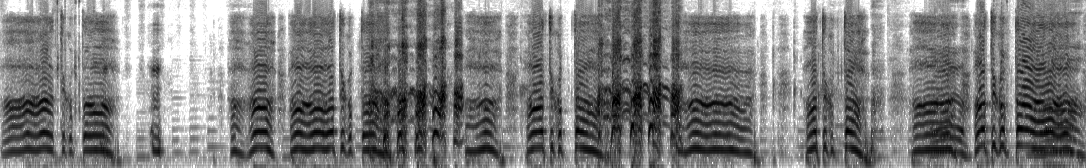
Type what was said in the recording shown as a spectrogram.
아, 뜨겁다. 아, 아, 아, 뜨겁다. 아, 아, 뜨겁다. 아, 아, 뜨겁다. 아, 아, 뜨겁다. 아,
